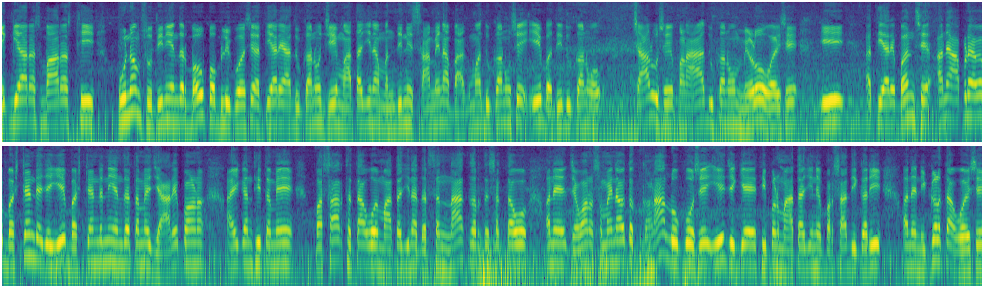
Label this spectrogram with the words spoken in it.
અગિયારસ બારસથી પૂનમ સુધીની અંદર બહુ પબ્લિક હોય છે. અત્યારે આ દુકાનો જે માતાજીના મંદિરની સામેના ભાગમાં દુકાનો છે, એ બધી દુકાનો ચાલુ છે, પણ આ દુકાનો મેળો હોય છે એ અત્યારે બંધ છે. અને આપણે હવે બસ સ્ટેન્ડે જઈએ. બસ સ્ટેન્ડની અંદર તમે જ્યારે પણ આઈગનથી તમે પસાર થતા હોય, માતાજીના દર્શન ના કરી શકતા હો. અને જવાનો સમય ના હોય તો ઘણા લોકો છે, એ જગ્યાએથી પણ માતાજીને પ્રસાદી કરી અને નીકળતા હોય છે.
